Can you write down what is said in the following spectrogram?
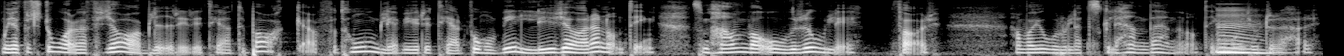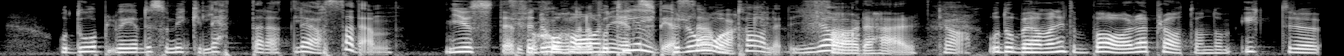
Och jag förstår varför jag blir irriterad tillbaka. För att hon blev ju irriterad, för hon ville ju göra någonting som han var orolig för. Han var ju orolig att det skulle hända henne någonting mm. hon gjorde det här. Och då blev det så mycket lättare att lösa den Just det, för då har ni ett språk ja. för det här. Ja. Och då behöver man inte bara prata om de yttre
